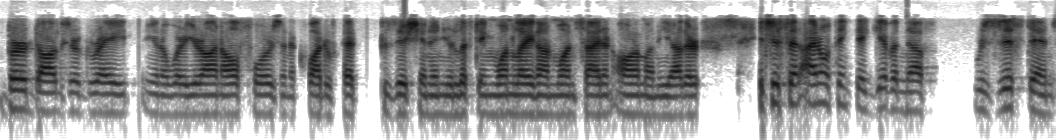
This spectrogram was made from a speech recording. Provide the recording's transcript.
Bird dogs are great, you know, where you're on all fours in a quadruped position and you're lifting one leg on one side and arm on the other. It's just that I don't think they give enough resistance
